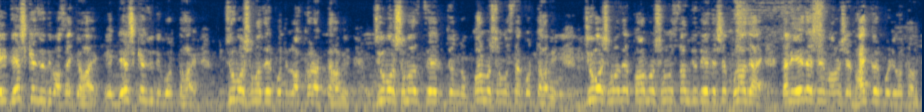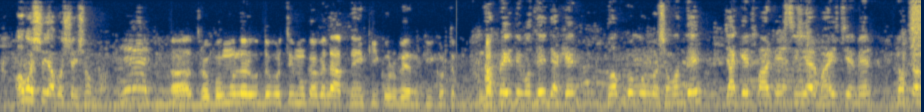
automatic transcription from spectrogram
এই দেশকে যদি বাঁচাইতে হয় এই দেশকে যদি করতে হয় যুব সমাজের প্রতি লক্ষ্য রাখতে হবে। যুব সমাজের জন্য কর্মসংস্থান করতে হবে। যুব সমাজের কর্মসংস্থান যদি এদেশে খোলা যায় তাহলে এই এদেশের মানুষের ভাগ্যের পরিবর্তন অবশ্যই অবশ্যই সম্ভব। দ্রব্যমূল্যের উদ্যোগতি মোকাবেলা আপনি কি করবেন কি করতে আপনি ইতিমধ্যেই দেখেন দ্রব্যমূল্য সম্বন্ধে জাকের পার্টির senior vice chairman doctor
